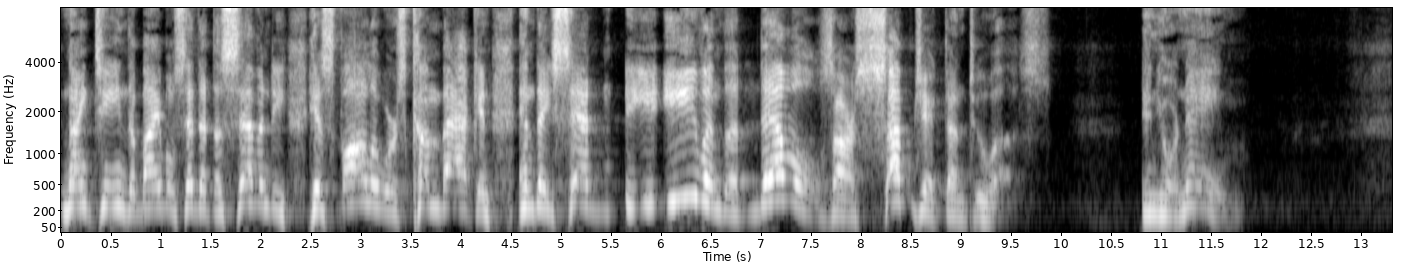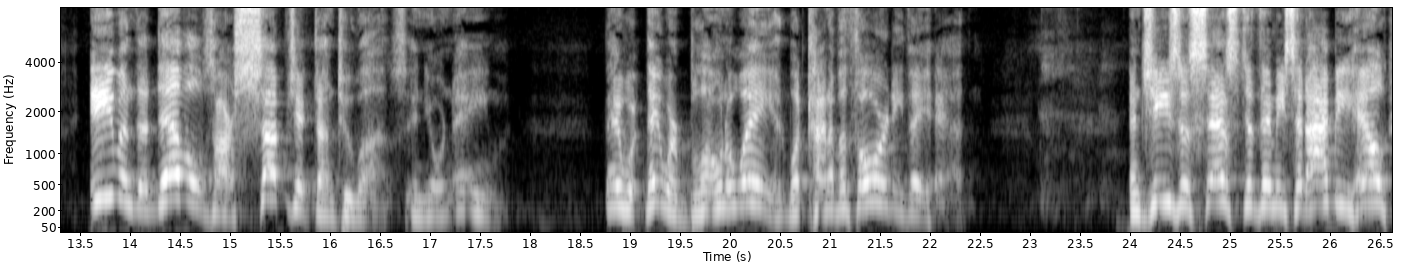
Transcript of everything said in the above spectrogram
19. The Bible said that the 70, his followers come back and, and they said, even the devils are subject unto us in your name. Even the devils are subject unto us in your name. They were, they were blown away at what kind of authority they had. And Jesus says to them, He said, I beheld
